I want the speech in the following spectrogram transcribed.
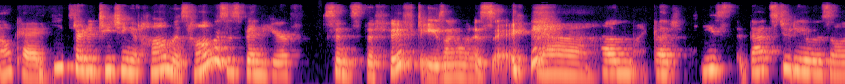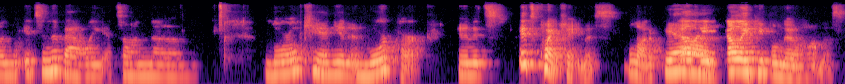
okay he started teaching at Hamas. Hamas has been here since the 50s, I want to say. yeah Um, gosh. but he's that studio is on. It's in the valley. It's on um, Laurel Canyon and Moorpark, and it's it's quite famous. A lot of Yeah. LA, LA people know Hamas.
